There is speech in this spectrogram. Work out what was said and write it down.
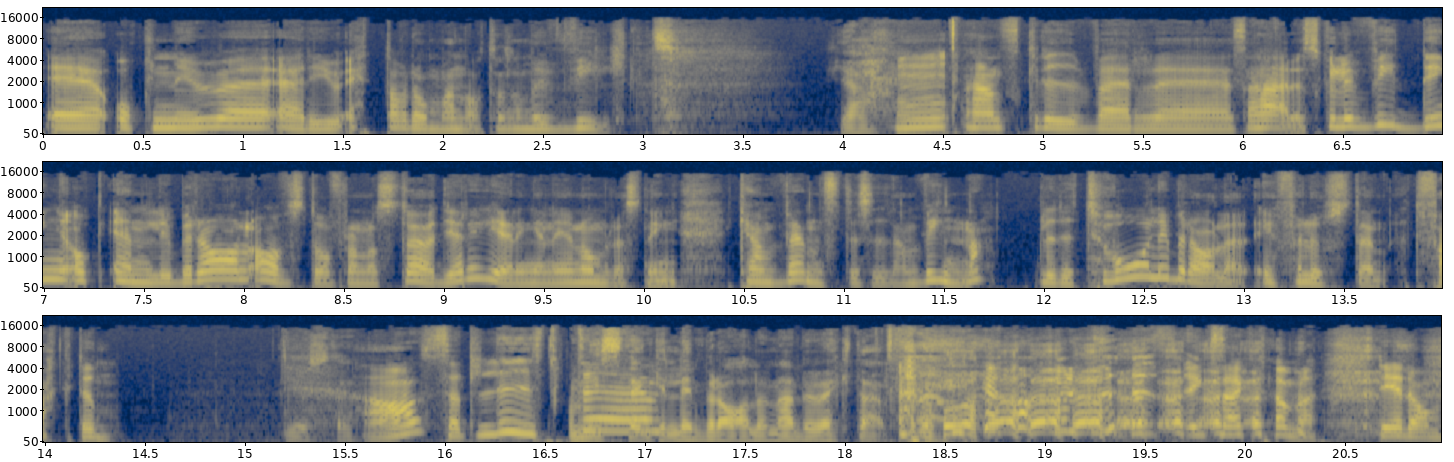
Eh, och nu eh, är det ju ett av de mandaten som är vilt. Ja. Mm, han skriver eh, så här. Skulle Widding och en liberal avstå från att stödja regeringen i en omröstning kan vänstersidan vinna. Blir det två liberaler är förlusten ett faktum. Just det. Ja, så att lite... Jag misstänker Liberalerna direkt där. ja, precis. Exakt samma. Det är de.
